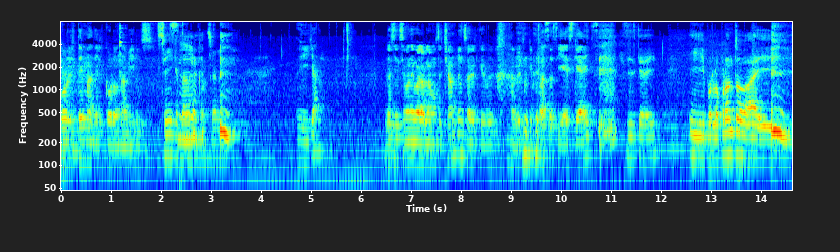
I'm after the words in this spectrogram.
por el tema del coronavirus. Sí, que Sí. tal lo cancelan. Y ya. La siguiente semana igual hablamos de Champions, a ver qué, a ver qué pasa, si es que hay. Sí, es que hay. Y por lo pronto hay.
